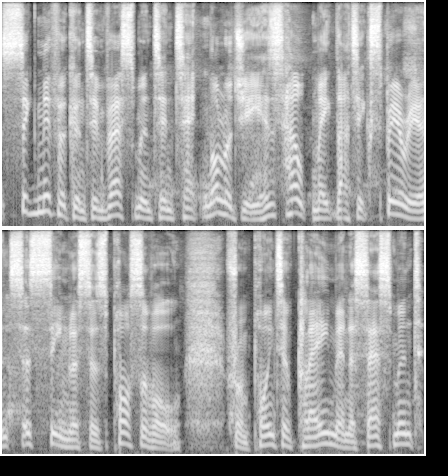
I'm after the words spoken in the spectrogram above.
Significant investment in technology has helped make that experience as seamless as possible. From point of claim and assessment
